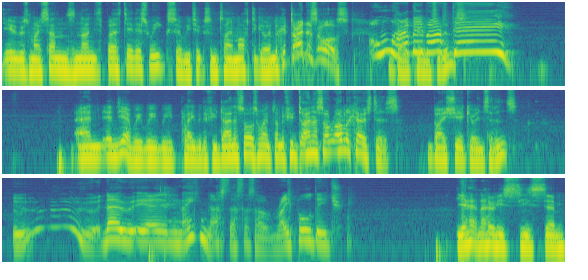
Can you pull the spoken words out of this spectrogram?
it was my son's ninth birthday this week, so we took some time off to go and look at dinosaurs. Oh, happy birthday! And and yeah, we, we, we played with a few dinosaurs and went on a few dinosaur roller coasters by sheer coincidence. Ooh, now uh, nine. That's that's that's a ripe old age. Yeah, no, he's he's um,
